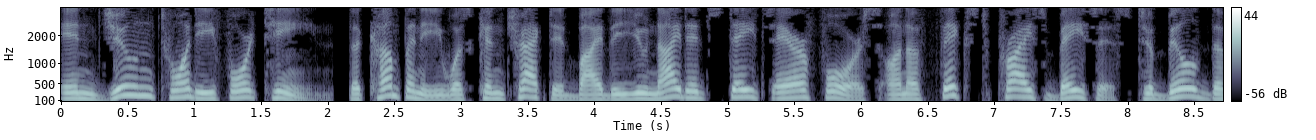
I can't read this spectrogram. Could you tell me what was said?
In June 2014, the company was contracted by the United States Air Force on a fixed-price basis to build the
